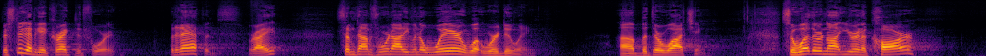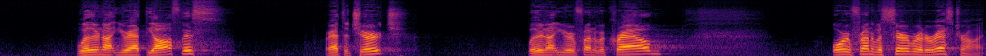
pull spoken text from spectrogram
They're still going to get corrected for it, but it happens, right? Sometimes we're not even aware what we're doing, uh, but they're watching. So whether or not you're in a car, whether or not you're at the office or at the church, whether or not you're in front of a crowd or in front of a server at a restaurant,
